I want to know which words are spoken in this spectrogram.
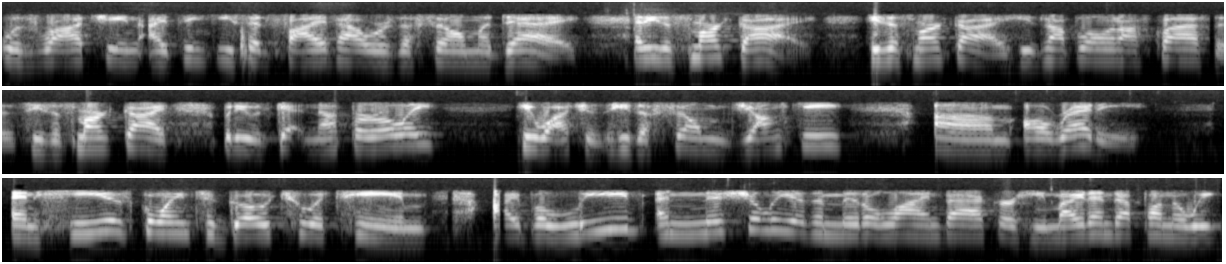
was watching, I think he said five hours of film a day. And he's a smart guy. He's a smart guy. He's not blowing off classes. He's a smart guy, but he was getting up early. He watches, he's a film junkie, um, already. And he is going to go to a team, I believe initially as a middle linebacker. He might end up on the weak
